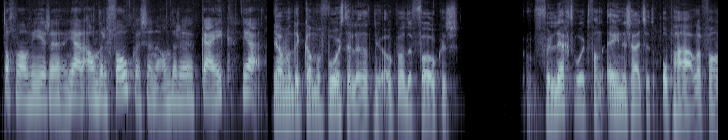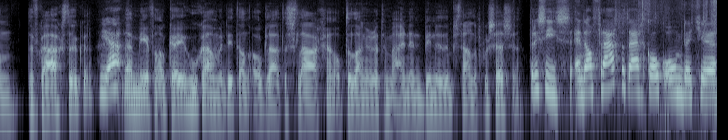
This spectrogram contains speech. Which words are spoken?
toch wel weer eh, ja, een andere focus, een andere kijk. Ja, ja, want ik kan me voorstellen dat nu ook wel de focus verlegd wordt van enerzijds het ophalen van de vraagstukken ja. naar meer van oké, hoe gaan we dit dan ook laten slagen op de langere termijn en binnen de bestaande processen? precies. En dan vraagt het eigenlijk ook om dat je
